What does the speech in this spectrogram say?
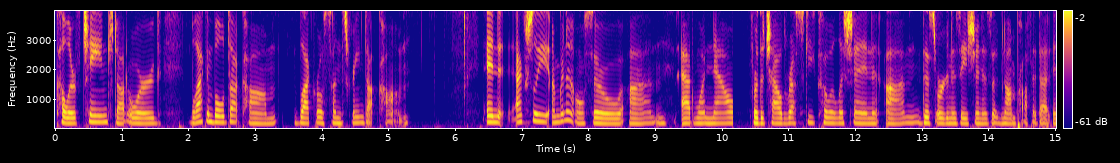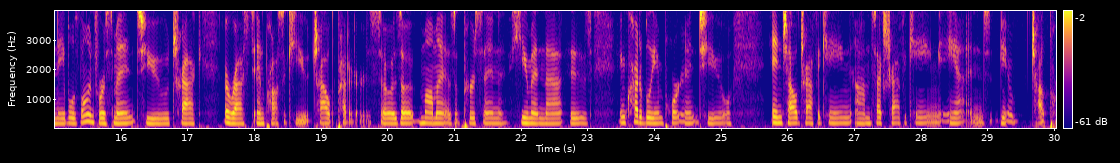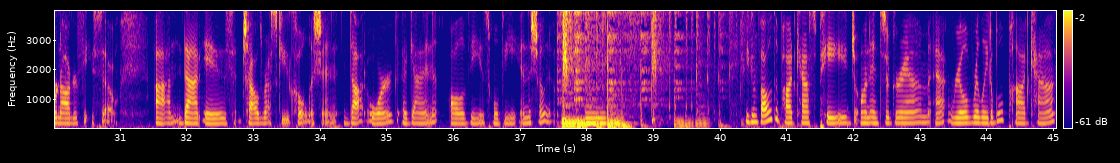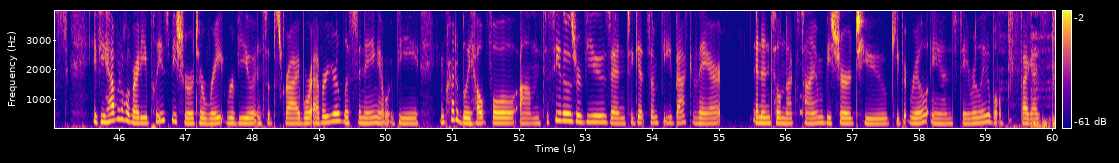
colorofchange.org, blackandbold.com, blackgirlsunscreen.com. And actually, I'm going to also um, add one now for the Child Rescue Coalition. Um, this organization is a nonprofit that enables law enforcement to track, arrest, and prosecute child predators. So, as a mama, as a person, human, that is incredibly important to in child trafficking, um, sex trafficking, and you know child pornography. So. Um, that is childrescuecoalition.org. Again, all of these will be in the show notes. You can follow the podcast page on Instagram at Real Relatable Podcast. If you haven't already, please be sure to rate, review, and subscribe wherever you're listening. It would be incredibly helpful um, to see those reviews and to get some feedback there. And until next time, be sure to keep it real and stay relatable. Bye, guys.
